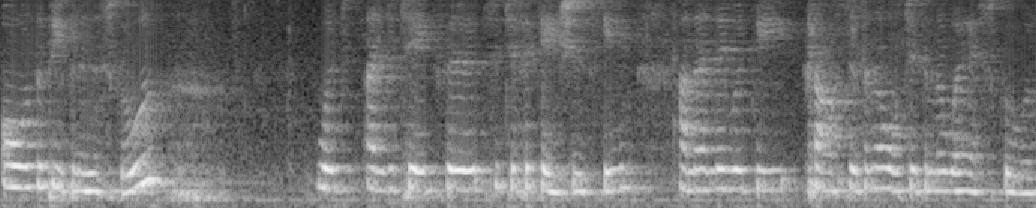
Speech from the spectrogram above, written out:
all the people in the school would undertake the certification scheme and then they would be classed as an autism aware school.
